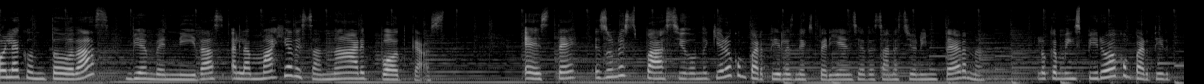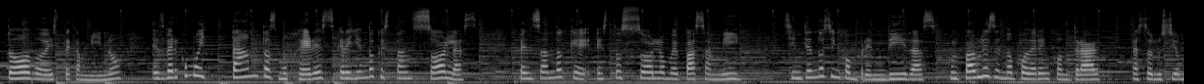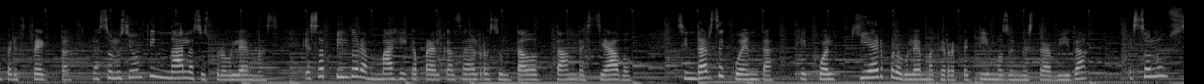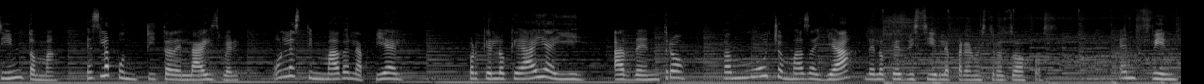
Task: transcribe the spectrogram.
Hola con todas, bienvenidas a la Magia de Sanar podcast. Este es un espacio donde quiero compartirles mi experiencia de sanación interna. Lo que me inspiró a compartir todo este camino es ver cómo hay tantas mujeres creyendo que están solas, pensando que esto solo me pasa a mí, sintiéndose incomprendidas, culpables de no poder encontrar la solución perfecta, la solución final a sus problemas, esa píldora mágica para alcanzar el resultado tan deseado, sin darse cuenta que cualquier problema que repetimos en nuestra vida es solo un síntoma, es la puntita del iceberg, un lastimado en la piel, porque lo que hay ahí, adentro, va mucho más allá de lo que es visible para nuestros ojos. En fin,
